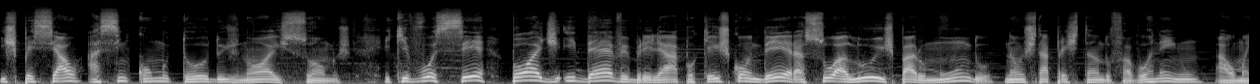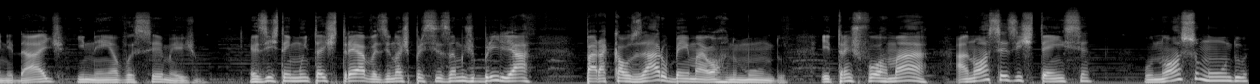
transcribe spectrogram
especial assim como todos nós somos e que você pode e deve brilhar, porque esconder a sua luz para o mundo não está prestando favor nenhum à humanidade e nem a você mesmo. Existem muitas trevas e nós precisamos brilhar para causar o bem maior no mundo e transformar a nossa existência, o nosso mundo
